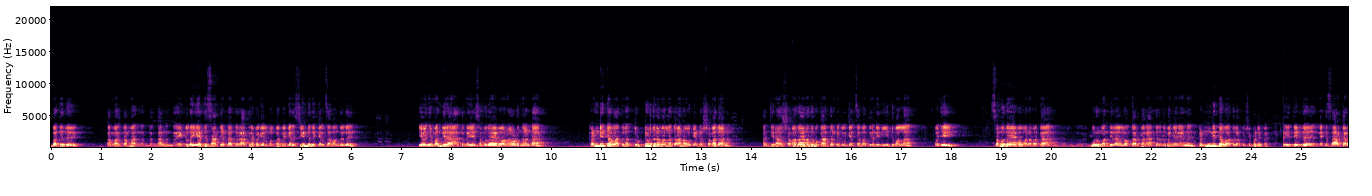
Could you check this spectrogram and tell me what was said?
ಬದದು ತಮ್ಮ ತಮ್ಮ, ತನ್ನ ಎಂಗಳ ಏತು ಸಾಧ್ಯ ರಾತ್ರಿ ಬಗೆಯಲ್ಲಿ ಮುಲ್ಪ ಬೆಗರ ಸೀಂಡದ ಕೆಲಸ ಮಲ್ತದೆ ಇವನ್ ಮಂದಿರ, ಆತನ ಈ ಸಮುದಾಯ ಭವನ ಅವಡಂದ ಖಂಡಿತವಾದ ದುಡ್ಡುಡ್ದನ ಮಲ್ಲ ದಾನ ಹೋಗ್ಯಂಡ ಶ್ರಮದಾನ. ಅಂಚಿನ ಶ್ರಮದಾನದ ಮುಖಾಂತರ ನೀವು ಕೆಲಸ ಮಾಡ್ತೀರ ನೀನು ಈತ ಮಲ್ಲ. ಒಂಜಿ ಸಮುದಾಯ ಭವನ ಮಗ ಗುರು ಮಂದಿರ ಲೋಕಾರ್ಪಣೆ ಆತನ ಮನೆ ನಾನು ಖಂಡಿತವಾದ ಖುಷಿ ಪಡೆಪೆ ರೀತಿ ಹಿಡಿದು ನೆಕ್ ಸಹಕಾರ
